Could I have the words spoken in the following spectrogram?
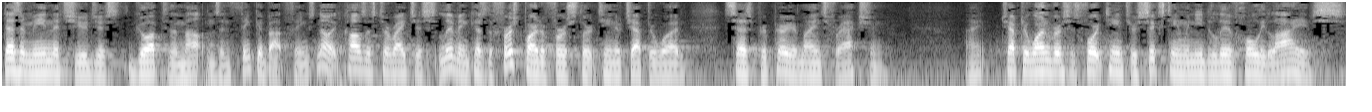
Doesn't mean that you just go up to the mountains and think about things. No, it calls us to righteous living because the first part of verse 13 of chapter 1 says, prepare your minds for action. Right? Chapter 1, verses 14 through 16, we need to live holy lives.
